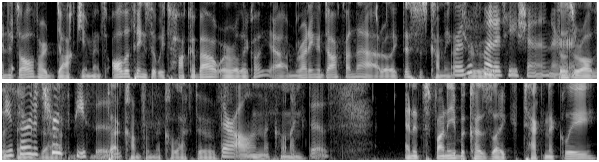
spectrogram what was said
And it's all of our documents, all the things that we talk about where we're like, oh yeah, I'm writing a doc on that, or like this is coming Or through. this meditation. Or Those are all the these things are the that, truth pieces. that come from the collective. They're all in the Mhm. collective. And it's funny because like technically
